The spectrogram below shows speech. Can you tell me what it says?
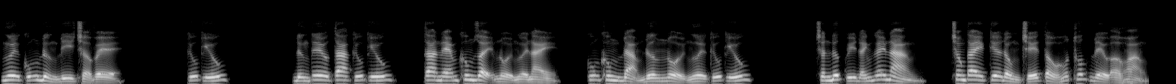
ngươi cũng đừng đi trở về. Cứu cứu. Đừng kêu ta cứu cứu, ta ném không dậy nổi người này, cũng không đảm đương nổi người cứu cứu. Trần Đức Quý đánh gãy nàng, trong tay kia đồng chế tàu hút thuốc đều ở hoảng.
